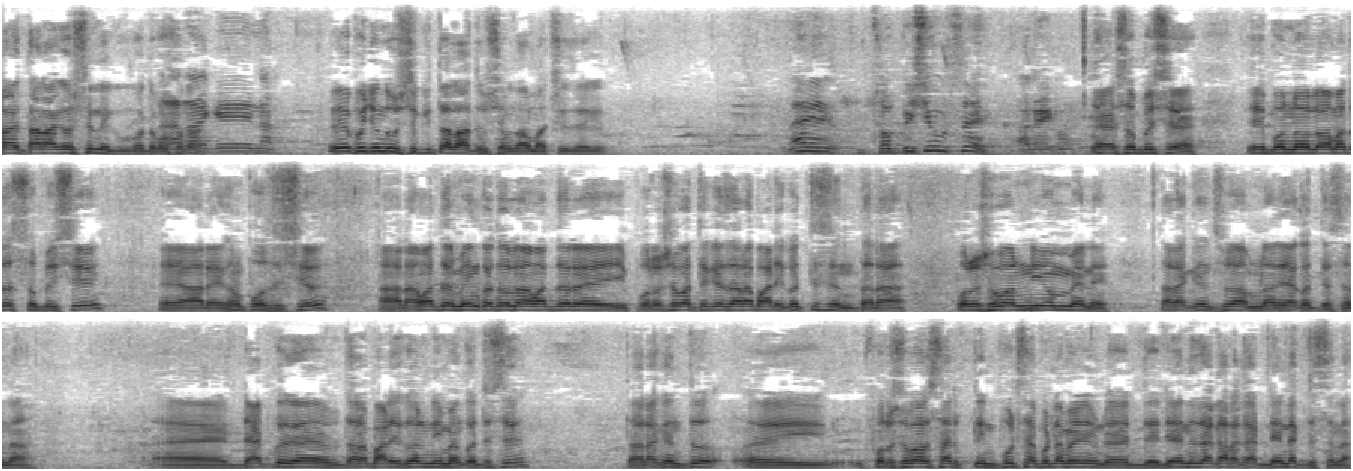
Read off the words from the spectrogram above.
না তার আগে উঠছিল নাকি গত বছর। এই পর্যন্ত উঠছে কি তালা উঠছে দাল মারছি যে। না চব্বিশে উঠছে আর এখন চব্বিশে। এই বন্যা হলো আমাদের চব্বিশে আর এখন পঁচিশে। আর আমাদের মেন কথা হলো আমাদের এই পৌরসভা থেকে যারা বাড়ি করতেছেন তারা পৌরসভার নিয়ম মেনে তারা কিন্তু আপনার ইয়া করতেছে না। করে তারা বাড়িঘর নির্মাণ করতেছে। তারা কিন্তু এই পৌরসভার স্যার তিন ফুট চার ফুট আমি ড্রেনে যা কারা ড্রেন রাখতেছে না।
